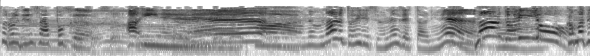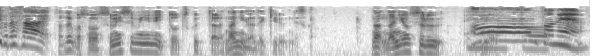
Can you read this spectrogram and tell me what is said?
プロデューサーっぽくそうそうそう。あ、いいね、いいねね。はい。でもなるといいですよね、絶対にね。なるといいよ頑張ってください。例えばそのすみすみユニットを作ったら何ができるんですか？な、何をする？うーんとね、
